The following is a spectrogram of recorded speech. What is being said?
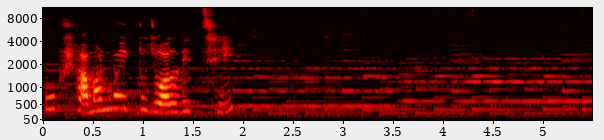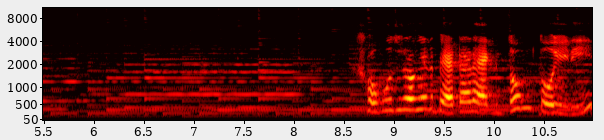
খুব সামান্য একটু জল দিচ্ছি। সবুজ রঙের ব্যাটার একদম তৈরি।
